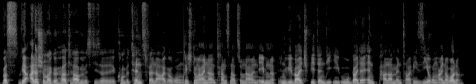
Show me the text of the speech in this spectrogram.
Was wir alle schon mal gehört haben, ist diese Kompetenzverlagerung Richtung einer transnationalen Ebene. Inwieweit spielt denn die EU bei der Entparlamentarisierung eine Rolle?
